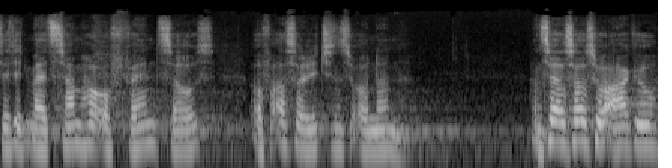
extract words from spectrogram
that it might somehow offend those of other religions or none. And there are those who argue,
